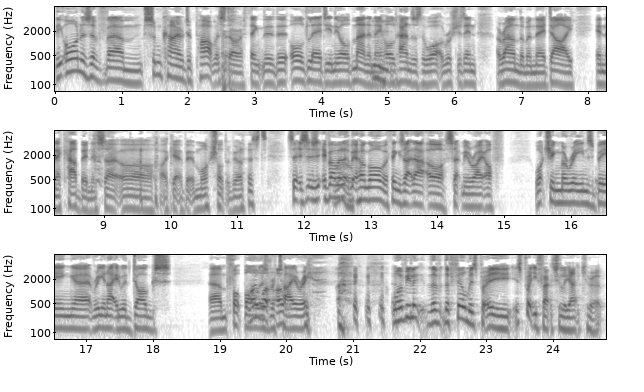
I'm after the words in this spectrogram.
the owners of um, some kind of department store. I think the the old lady and the old man, and they Hmm. hold hands as the water rushes in around them, and they die in their cabin. It's like, oh, I get a bit emotional to be honest. So if I'm a little Oh. bit hungover, things like that, oh, set me right off. Watching Marines being uh, reunited with dogs, um, footballers Well, well, retiring. Well, if you look, the the film is pretty. It's pretty factually accurate.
